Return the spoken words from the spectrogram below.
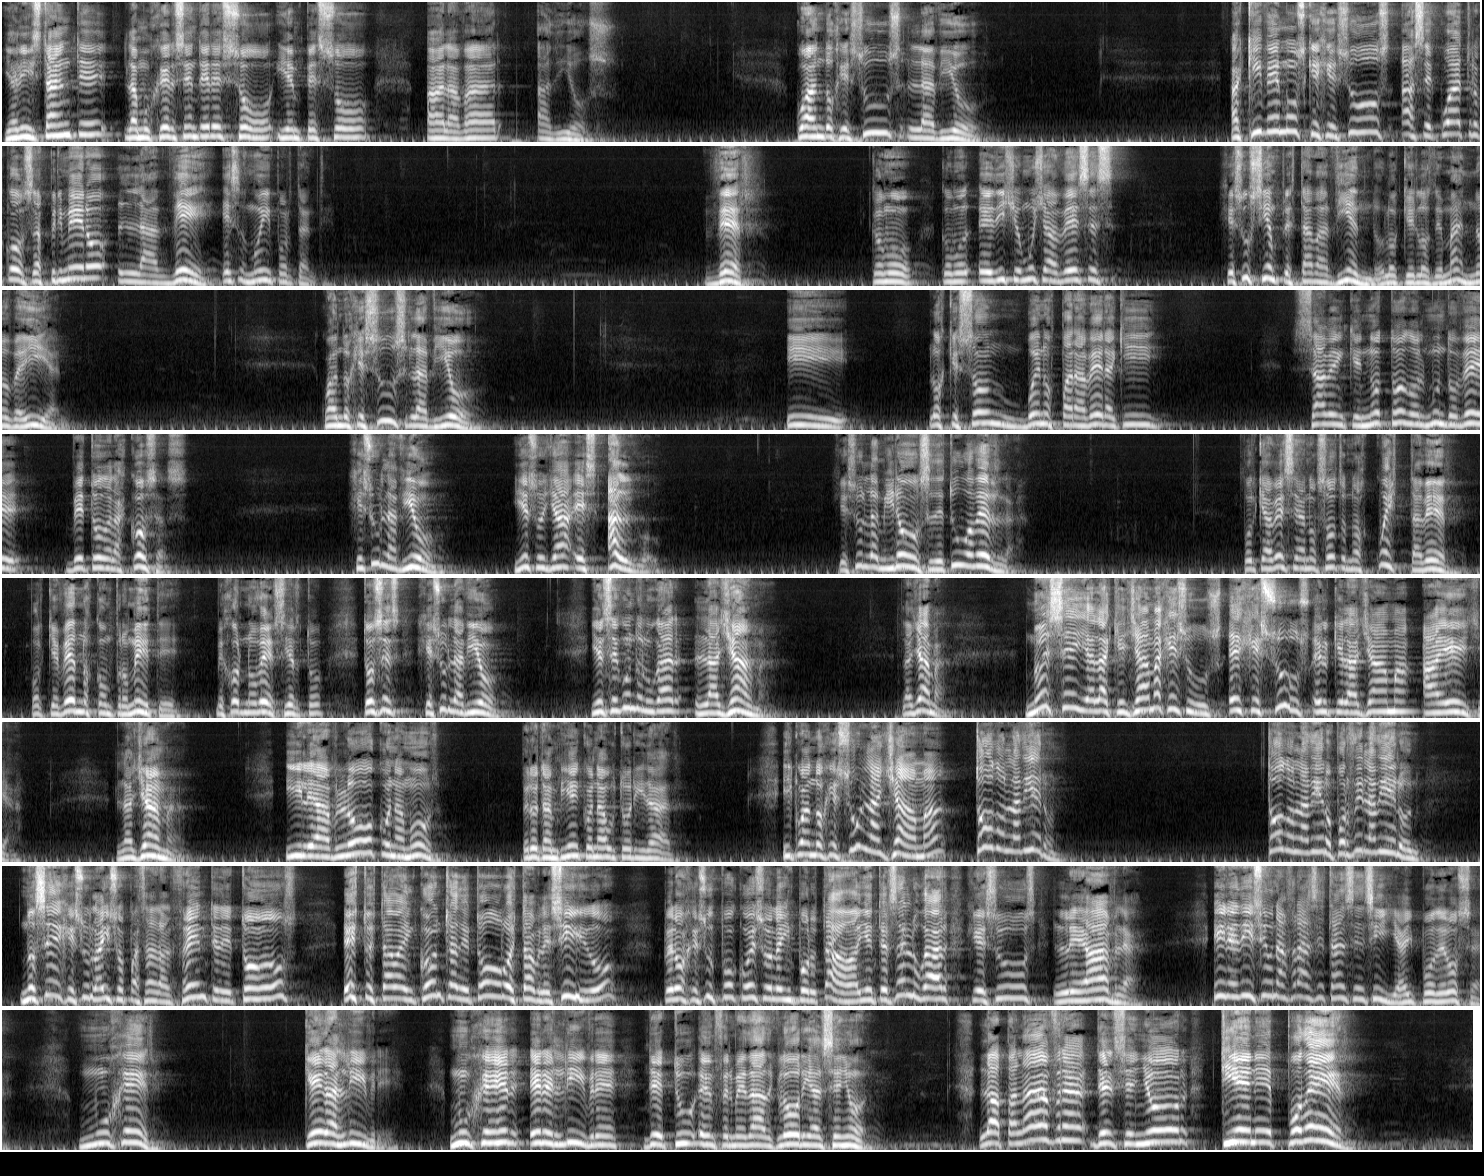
y al instante la mujer se enderezó y empezó a alabar a Dios. Cuando Jesús la vio, aquí vemos que Jesús hace cuatro cosas. Primero, la ve, eso es muy importante. Ver. Como, como he dicho muchas veces, Jesús siempre estaba viendo lo que los demás no veían. Cuando Jesús la vio, y los que son buenos para ver aquí saben que no todo el mundo ve, ve todas las cosas. Jesús la vio y eso ya es algo. Jesús la miró, se detuvo a verla porque a veces a nosotros nos cuesta ver, porque ver nos compromete, mejor no ver, ¿cierto? Entonces Jesús la vio. Y en segundo lugar, la llama. La llama. No es ella la que llama a Jesús, es Jesús el que la llama a ella. La llama. Y le habló con amor. pero también con autoridad. Y cuando Jesús la llama, todos la vieron. Todos la vieron, por fin la vieron. No sé, Jesús la hizo pasar al frente de todos. Esto estaba en contra de todo lo establecido, pero a Jesús poco eso le importaba. Y en tercer lugar, Jesús le habla. Y le dice una frase tan sencilla y poderosa. Mujer, quedas libre. Mujer, eres libre de tu enfermedad. Gloria al Señor. La palabra del Señor tiene poder.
